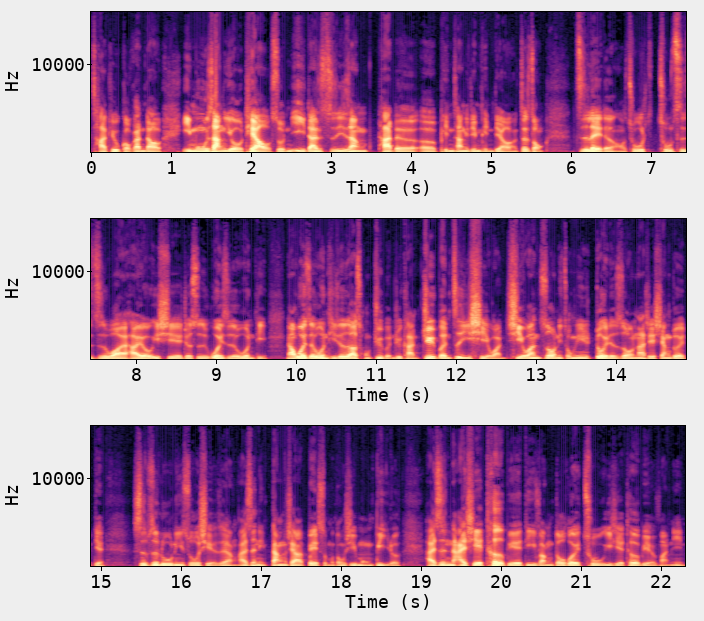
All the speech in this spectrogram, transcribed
叉 Q 狗干到，荧幕上有跳损益，但实际上它的呃平仓已经平掉了，这种。之类的哦，除除此之外，还有一些就是位置的问题。那位置的问题就是要从剧本去看，剧本自己写完，写完之后你重新去对的时候，那些相对的点是不是如你所写这样，还是你当下被什么东西蒙蔽了，还是哪一些特别的地方都会出一些特别反应，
